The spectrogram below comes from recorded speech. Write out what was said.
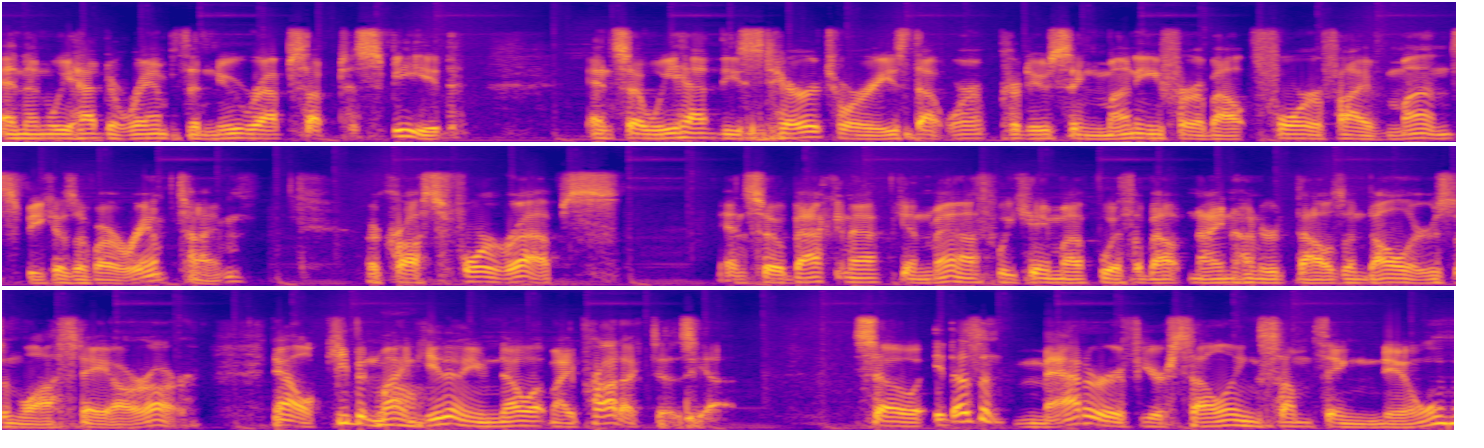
And then we had to ramp the new reps up to speed. And so we had these territories that weren't producing money for about four or five months because of our ramp time across four reps. And so back in napkin math, we came up with about $900,000 in lost ARR. Now, keep in mind, he didn't even know what my product is yet. So it doesn't matter if you're selling something new,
